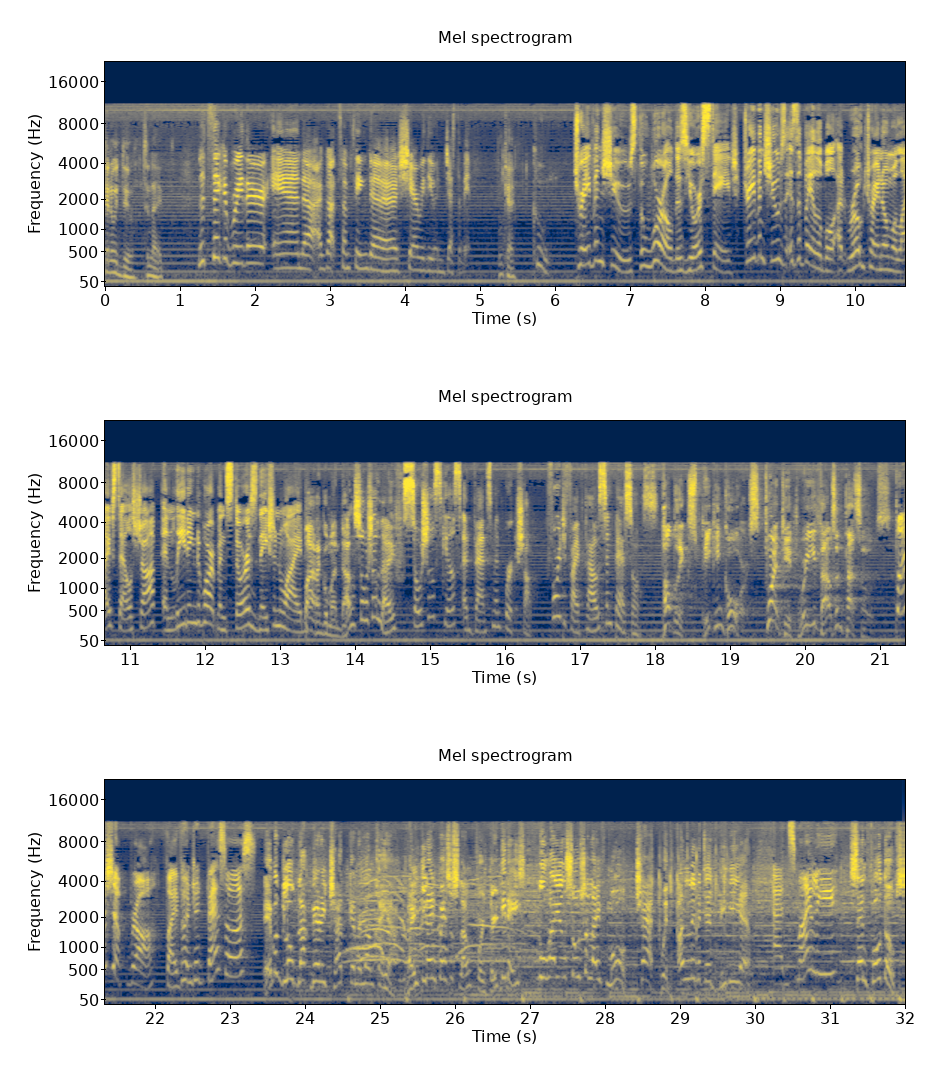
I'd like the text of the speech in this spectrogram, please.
can we do tonight? Let's take a breather, and uh, I've got something to share with you in just a bit. Okay. Cool. Draven Shoes, the world is your stage. Draven Shoes is available at Rogue Trinoma Lifestyle Shop and leading department stores nationwide. Para gumanda ang social life, Social Skills Advancement Workshop, 45,000 pesos. Public speaking course, 23,000 pesos. Push-up bra, 500 pesos. eh mag-Globe Blackberry chat ka na lang kaya. 99 pesos lang for 30 days, buhay ang social life mo. Chat with unlimited BBM. Add smiley. Send photos.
